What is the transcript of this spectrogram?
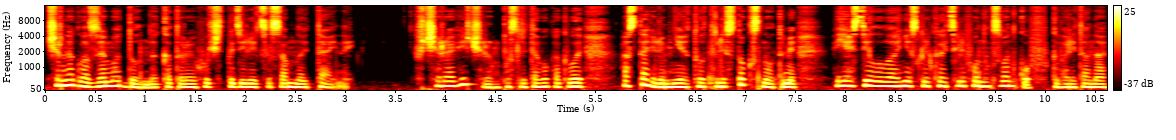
черноглазая Мадонна, которая хочет поделиться со мной тайной. Вчера вечером, после того, как вы оставили мне тот листок с нотами, я сделала несколько телефонных звонков, говорит она.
